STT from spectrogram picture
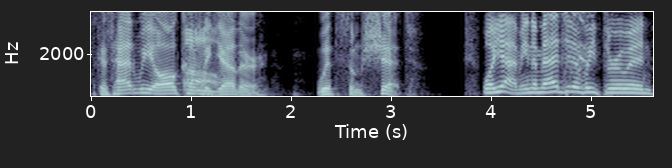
because had we all come Oh. together with some shit Well, yeah. I mean, imagine if we threw in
